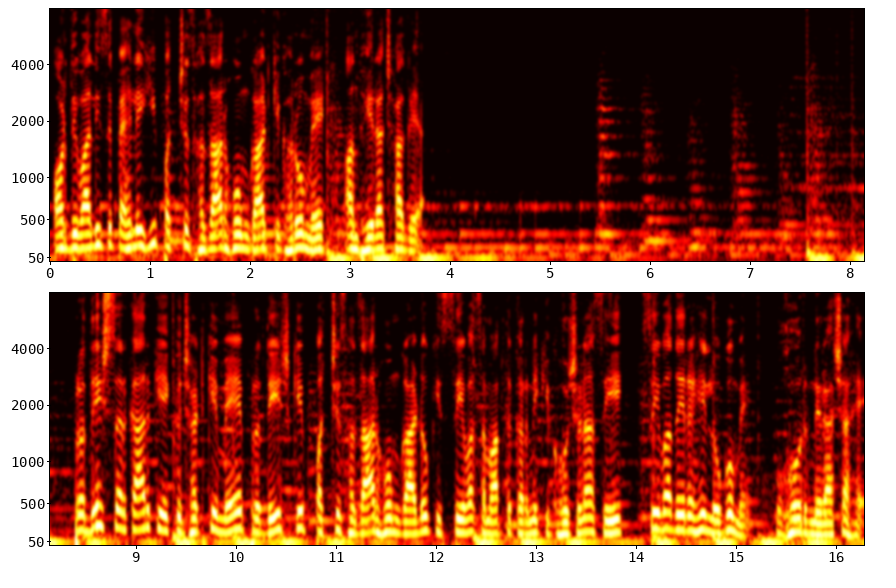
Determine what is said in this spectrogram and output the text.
और दिवाली से पहले ही पच्चीस हज़ार होमगार्ड के घरों में अंधेरा छा गया। प्रदेश सरकार के एक झटके में प्रदेश के पच्चीस हज़ार होमगार्डों की सेवा समाप्त करने की घोषणा से सेवा दे रहे लोगों में घोर निराशा है।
